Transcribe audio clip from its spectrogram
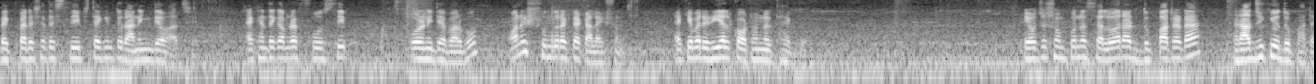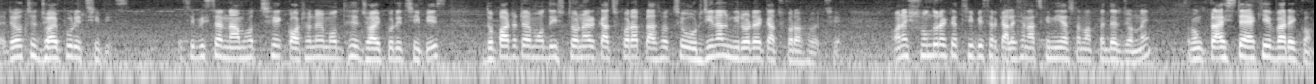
ব্যাক পারের সাথে স্লিপসটা কিন্তু রানিং দেওয়া আছে। এখান থেকে আমরা ফুল স্লিপ করে নিতে পারব। অনেক সুন্দর একটা কালেকশন একেবারে রিয়েল কটনের থাকবে। এ হচ্ছে সম্পূর্ণ সালোয়ার আর দুপাটাটা রাজকীয় দুপাটা। এটা হচ্ছে জয়পুরি থ্রি পিস থ্রি পিসটার নাম হচ্ছে কটনের মধ্যে জয়পুরি থ্রি পিস দুপাটাটার মধ্যে স্টোনের কাজ করা প্লাস হচ্ছে অরিজিনাল মিররের কাজ করা হয়েছে। অনেক সুন্দর একটা থ্রি পিসের কালেকশন আজকে নিয়ে আসলাম আপনাদের জন্য। এবং প্রাইসটা একেবারে কম।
